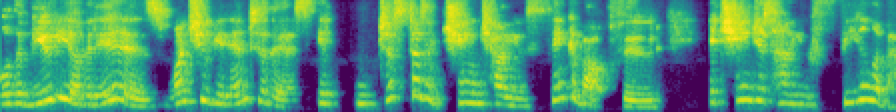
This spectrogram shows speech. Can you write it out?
Well, the beauty of it is, once you get into this, it just doesn't change how you think about food. It changes how you feel about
